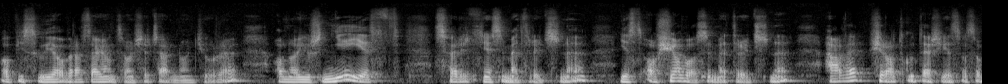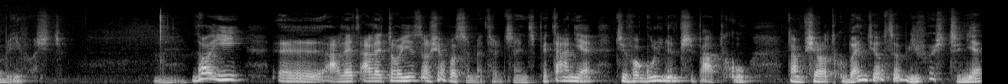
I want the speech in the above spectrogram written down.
opisuje obracającą się czarną dziurę. Ono już nie jest sferycznie symetryczne, jest osiowo symetryczne, ale w środku też jest osobliwość. No i e, ale, ale to jest osiowo symetryczne, więc pytanie, czy w ogólnym przypadku tam w środku będzie osobliwość, czy nie,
